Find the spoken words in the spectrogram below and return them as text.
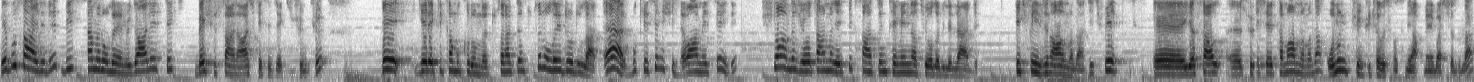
Ve bu sayede de biz hemen olaya müdahale ettik. 500 tane ağaç kesecekti çünkü. Ve gerekli kamu kurumları tutanaklarını tutar olayı durdular. Eğer bu kesim işi devam etseydi şu anda jeotermal elektrik santralinin temelini atıyor olabilirlerdi. Hiçbir izin almadan, hiçbir e, yasal e, süreçleri tamamlamadan onun çünkü çalışmasını yapmaya başladılar.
